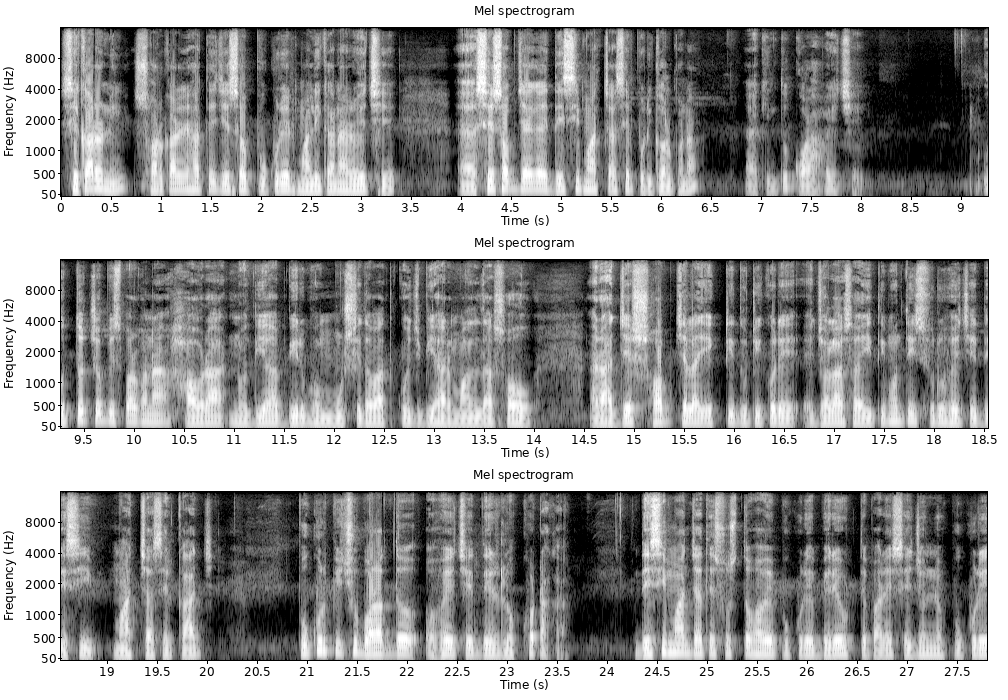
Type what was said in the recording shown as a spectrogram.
সে কারণেই সরকারের হাতে যেসব পুকুরের মালিকানা রয়েছে সেসব জায়গায় দেশি মাছ চাষের পরিকল্পনা কিন্তু করা হয়েছে। উত্তর চব্বিশ পরগনা, হাওড়া, নদিয়া, বীরভূম, মুর্শিদাবাদ, কোচবিহার, মালদা সহ রাজ্যের সব জেলায় একটি দুটি করে জলাশয় ইতিমধ্যেই শুরু হয়েছে দেশি মাছ চাষের কাজ। পুকুর পিছু বরাদ্দ হয়েছে দেড় লক্ষ টাকা। দেশি মাছ যাতে সুস্থভাবে পুকুরে বেড়ে উঠতে পারে, সেজন্য পুকুরে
